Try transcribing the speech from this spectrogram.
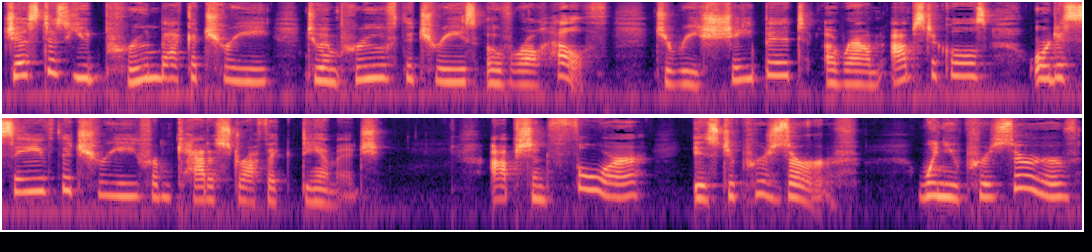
just as you'd prune back a tree to improve the tree's overall health, to reshape it around obstacles, or to save the tree from catastrophic damage. Option four is to preserve. When you preserve,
